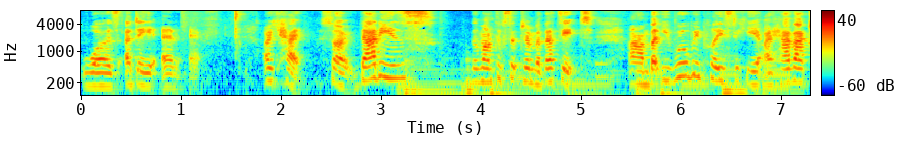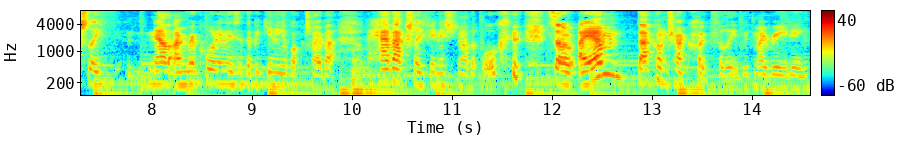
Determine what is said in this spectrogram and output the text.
was a DNF. Okay, so that is the month of September. That's it. Um, but you will be pleased to hear I have actually, now that I'm recording this at the beginning of October, I have actually finished another book. so I am back on track, hopefully, with my reading.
